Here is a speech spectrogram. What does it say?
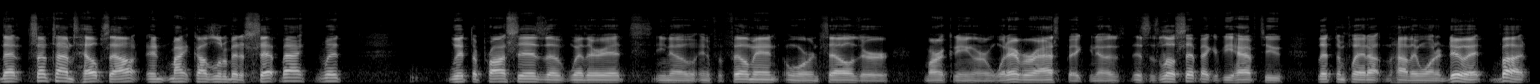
that sometimes helps out. It might cause a little bit of setback with with the process of whether it's you know in fulfillment or in sales or marketing or whatever aspect. You know, this is a little setback if you have to let them play it out how they want to do it, but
